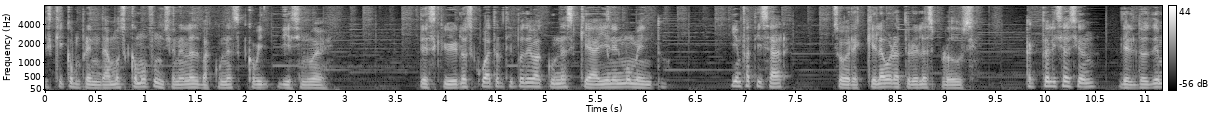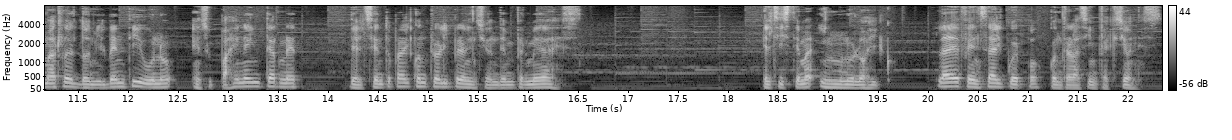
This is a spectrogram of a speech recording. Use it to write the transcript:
es que comprendamos cómo funcionan las vacunas COVID-19, describir los cuatro tipos de vacunas que hay en el momento y enfatizar sobre qué laboratorio las produce. Actualización del 2 de marzo del 2021 en su página de internet del Centro para el Control y Prevención de Enfermedades. El sistema inmunológico, la defensa del cuerpo contra las infecciones.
